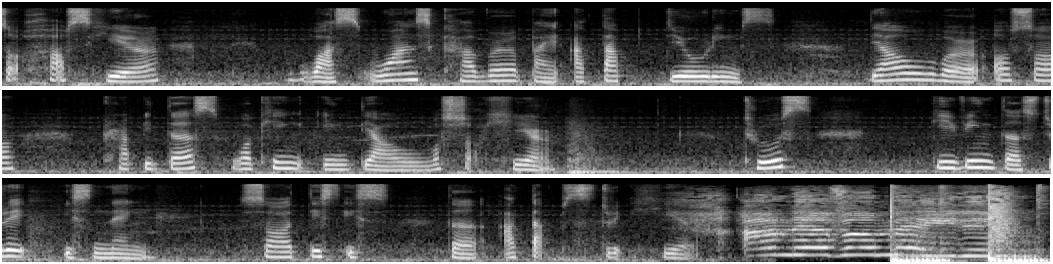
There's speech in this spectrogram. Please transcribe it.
shop house here was once covered by Attap buildings. There were also carpenters working in their workshop here. Thus, giving the street its name. So this is the Attap Street here. I never made it.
